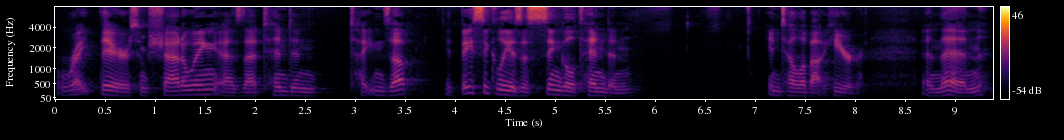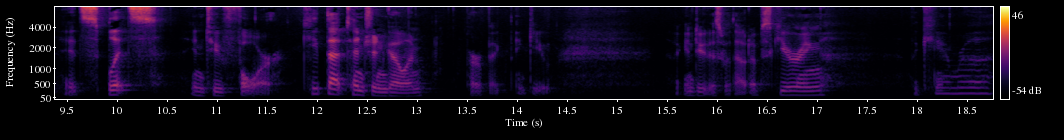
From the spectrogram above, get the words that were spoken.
right there some shadowing as that tendon tightens up. It basically is a single tendon until about here. And then it splits into four. Keep that tension going. Perfect, thank you. I can do this without obscuring the camera.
